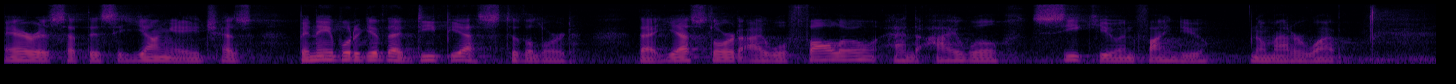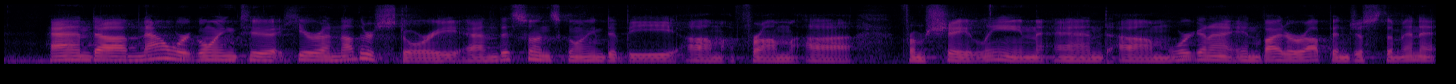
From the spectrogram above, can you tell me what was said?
Eris at this young age has been able to give that deep yes to the Lord. That, yes, Lord, I will follow and I will seek you and find you no matter what. And um, now we're going to hear another story, and this one's going to be um, from. Uh, from Shailene, and um, we're going to invite her up in just a minute.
